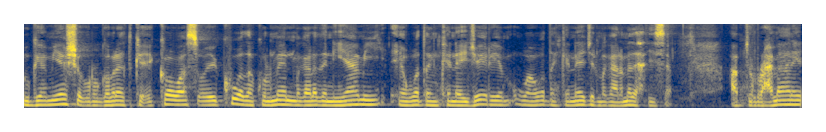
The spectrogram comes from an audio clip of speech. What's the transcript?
hogaamiyaasha urur goboleedka ecowas oo ay ku wada kulmeen magaalada niyami ee wadanka nigeria waa wadanka niger magaalo madaxdiisa. Cabduraxmaane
